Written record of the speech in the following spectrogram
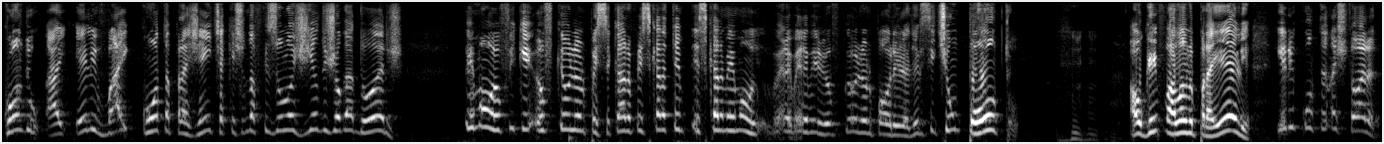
quando aí ele vai e conta pra gente a questão da fisiologia dos jogadores. Irmão, eu fiquei, eu fiquei olhando pra esse cara, eu falei, esse cara tem. Esse cara, meu irmão, peraí, peraí, peraí, eu fiquei olhando pra orelha dele, se tinha um ponto. Alguém falando pra ele, e ele contando a história.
